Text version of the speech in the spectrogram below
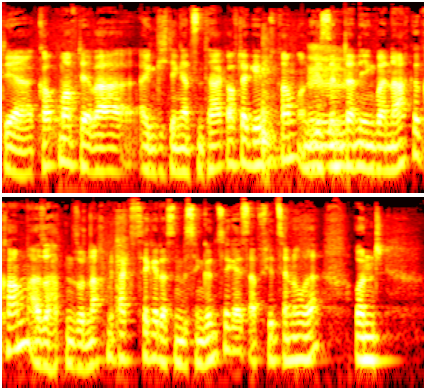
Der Kopfmob, der war eigentlich den ganzen Tag auf der Gamescom und wir Mhm. sind dann irgendwann nachgekommen, also hatten so ein Nachmittagsticket, das ein bisschen günstiger ist, ab 14 Uhr. Und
